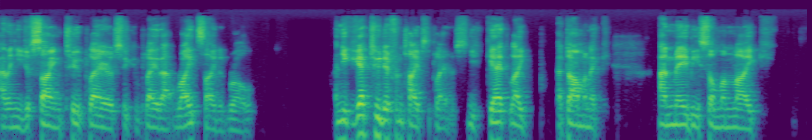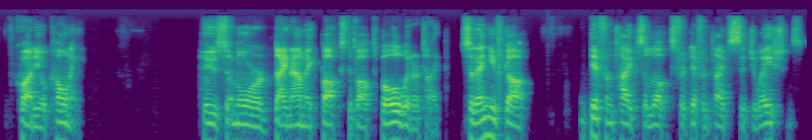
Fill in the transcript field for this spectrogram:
and then you just sign two players who can play that right sided role. And you could get two different types of players. You get like a Dominic and maybe someone like Kouadio Kone, who's a more dynamic box to box ball winner type. So then you've got different types of looks for different types of situations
